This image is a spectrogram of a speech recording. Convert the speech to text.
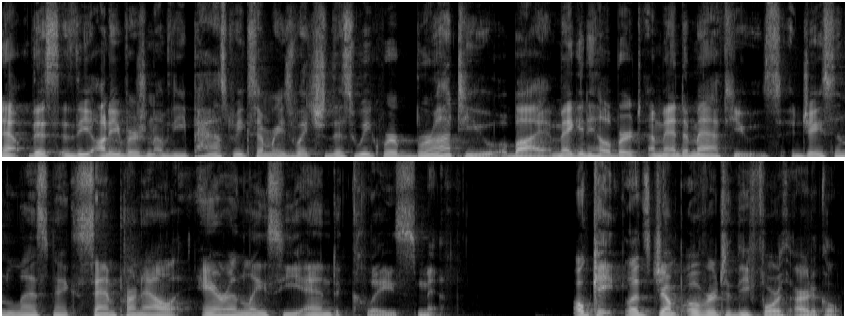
Now, this is the audio version of the past week summaries, which this week were brought to you by Megan Hilbert, Amanda Matthews, Jason Lesnick, Sam Parnell, Aaron Lacey, and Clay Smith. Okay, let's jump over to the fourth article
